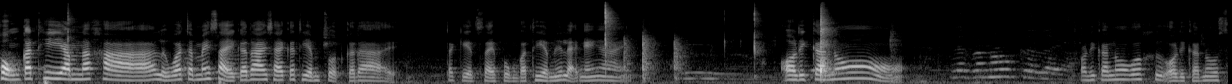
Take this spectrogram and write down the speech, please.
ผงกระเทียมนะคะ หรือว่าจะไม่ใส่ก็ได้ใช้กระเทียมสดก็ได้ตะเกียบใส่ผงกระเทียมนี่แหละง่ายอืมๆออริกาโนแล้วก็โนคืออะไรอะออริกาโนก็คือออริกาโนส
